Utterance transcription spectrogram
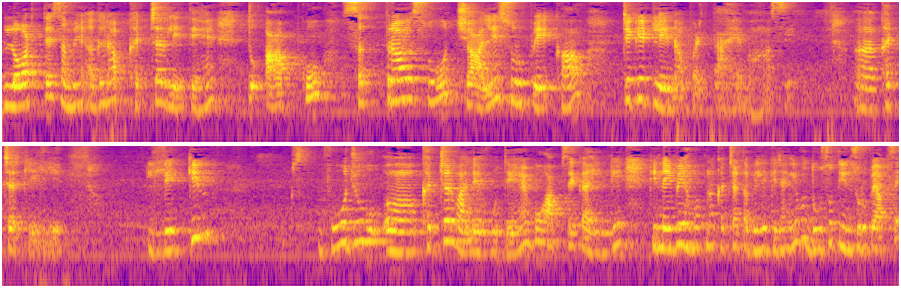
लौटते समय अगर आप खच्चर लेते हैं तो आपको सत्रह सौ चालीस रुपए का टिकट लेना पड़ता है वहाँ से खच्चर के लिए। लेकिन वो जो खच्चर वाले होते हैं, वो आपसे कहेंगे कि नहीं भाई, हम अपना खच्चर तभी लेके जाएँगे, वो दो सौ तीन सौ रुपये आपसे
